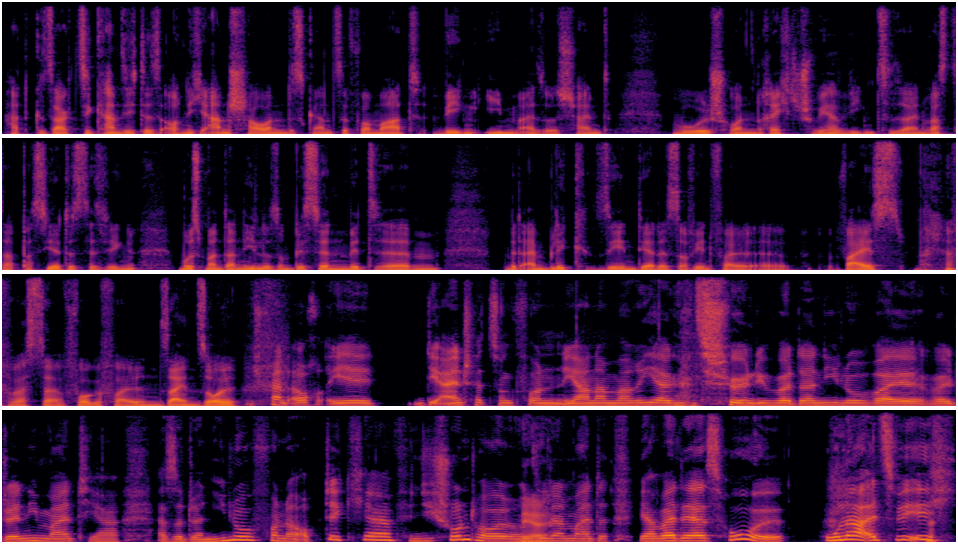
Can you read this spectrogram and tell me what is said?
hat gesagt, sie kann sich das auch nicht anschauen, das ganze Format, wegen ihm. Also es scheint wohl schon recht schwerwiegend zu sein, was da passiert ist. Deswegen muss man Danilo so ein bisschen mit, ähm, mit einem Blick sehen, der das auf jeden Fall äh, weiß, was da vorgefallen sein soll. Ich fand auch eh die Einschätzung von Jana Maria ganz schön über Danilo, weil, weil Jenny meinte, ja, also Danilo von der Optik her finde ich schon toll. Und Ja. sie dann meinte, ja, aber der ist hohl. Hohler als wie ich.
